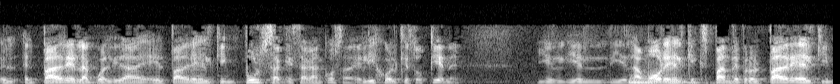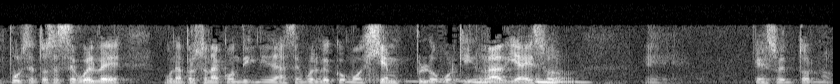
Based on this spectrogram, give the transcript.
el, el padre la cualidad el padre es el que impulsa que se hagan cosas el hijo es el que sostiene y el, y el, y el amor es el que expande pero el padre es el que impulsa entonces se vuelve una persona con dignidad se vuelve como ejemplo porque irradia eso eh, en su entorno.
